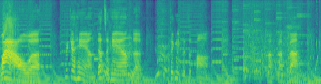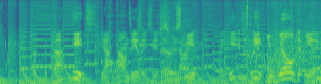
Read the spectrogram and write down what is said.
Wow. Uh, pick a hand. That's a hand. Uh, technically, it's a paw. Ba. Da, da, eat. Yeah, that one's easy. So you just, just eat. When you eat, you just eat. You will the eating.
